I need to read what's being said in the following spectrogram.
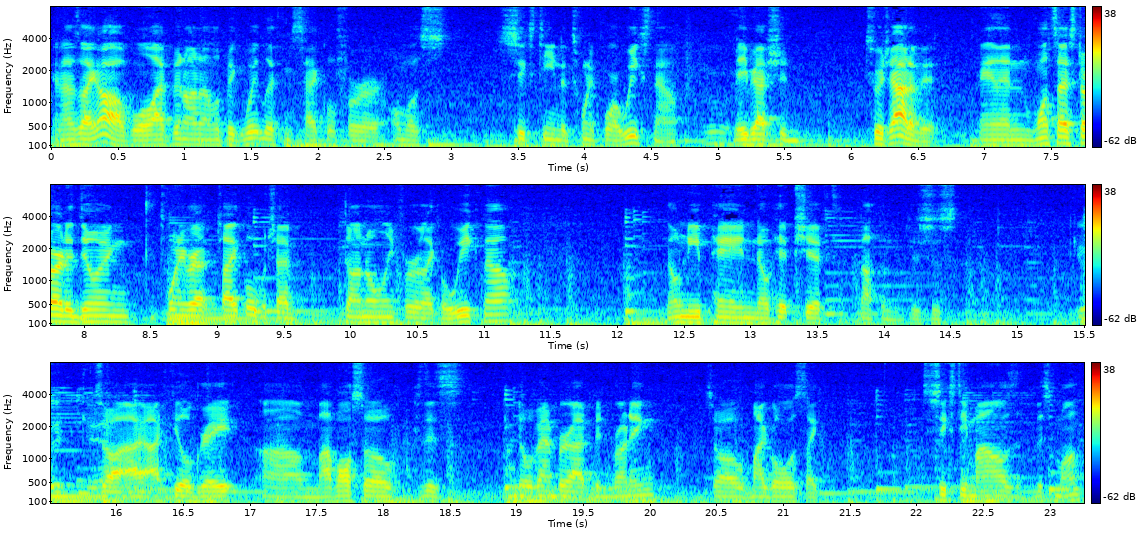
And I was like, oh, well, I've been on an Olympic weightlifting cycle for almost 16 to 24 weeks now. Maybe I should switch out of it. And then once I started doing the 20 rep cycle, which I've done only for like a week now, no knee pain, no hip shift, nothing. It's just Good. good. so I, I feel great. Um, I've also because it's November, I've been running. So my goal is like 60 miles this month.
